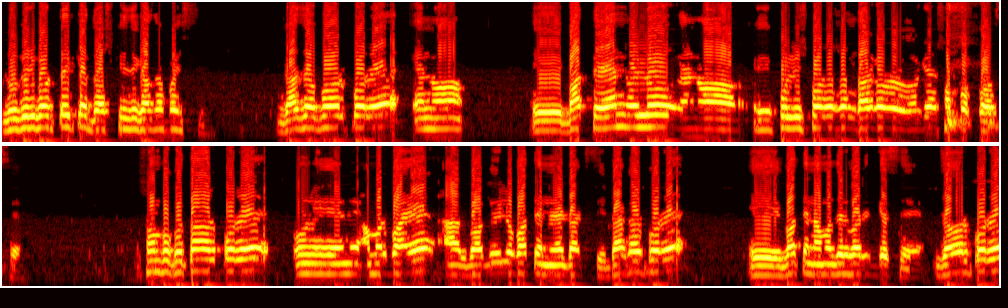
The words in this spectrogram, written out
রোগীর ঘর থেকে দশ কেজি গাঁজা পাইছে। গাঁজা পাওয়ার পরে এন বাতেন হইল এন পুলিশ প্রশাসন দারগার লগে সম্পর্ক আছে। সম্পর্ক তারপরে আমার ভাইয়ে আর বাবি হইল বাতেন ডাকছে। ডাকার পরে বাতেন আমাদের বাড়িতে গেছে। যাওয়ার পরে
